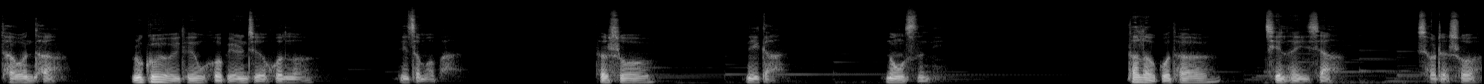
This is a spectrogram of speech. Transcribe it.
他问他：“如果有一天我和别人结婚了，你怎么办？”他说：“你敢，弄死你。”他搂过她，亲了一下，笑着说：“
